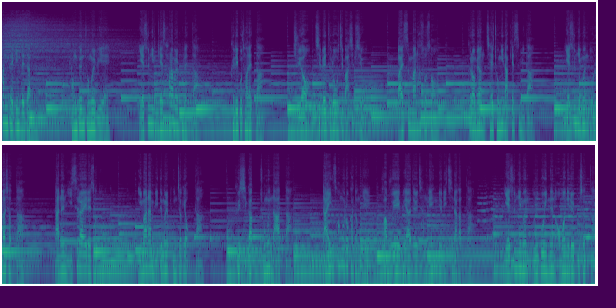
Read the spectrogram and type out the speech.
한 백인 대장이 병든 종을 위해 예수님께 사람을 보냈다. 그리고 전했다. 주여 집에 들어오지 마십시오. 말씀만 하소서. 그러면 제 종이 낫겠습니다. 예수님은 놀라셨다. 나는 이스라엘에서도 이만한 믿음을 본 적이 없다. 그 시각 종은 나았다. 나인 성으로 가던 길 과부의 외아들 장례 행렬이 지나갔다. 예수님은 울고 있는 어머니를 보셨다.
